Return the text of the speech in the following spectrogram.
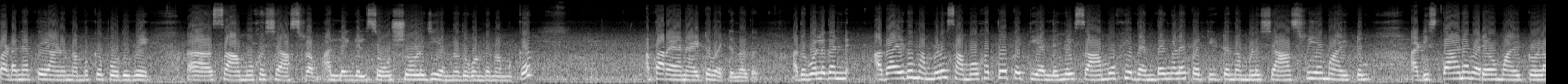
പഠനത്തെയാണ് നമുക്ക് പൊതുവെ സാമൂഹ്യശാസ്ത്രം അല്ലെങ്കിൽ സോഷ്യോളജി എന്നതുകൊണ്ട് നമുക്ക് പറയാനായിട്ട് പറ്റുന്നത്. അതുപോലെ തന്നെ അതായത് നമ്മൾ സമൂഹത്തെ പറ്റി അല്ലെങ്കിൽ സാമൂഹ്യ ബന്ധങ്ങളെ പറ്റിയിട്ട് നമ്മൾ ശാസ്ത്രീയമായിട്ടും അടിസ്ഥാനപരവുമായിട്ടുള്ള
